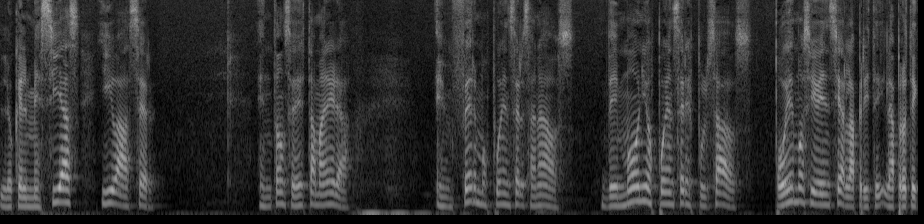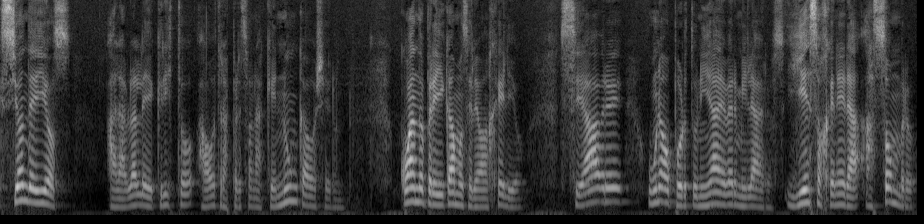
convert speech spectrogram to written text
lo que el Mesías iba a hacer. Entonces, de esta manera, enfermos pueden ser sanados, demonios pueden ser expulsados, podemos evidenciar la, la, protección de Dios al hablarle de Cristo a otras personas que nunca oyeron. Cuando predicamos el Evangelio, se abre una oportunidad de ver milagros y eso genera asombro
